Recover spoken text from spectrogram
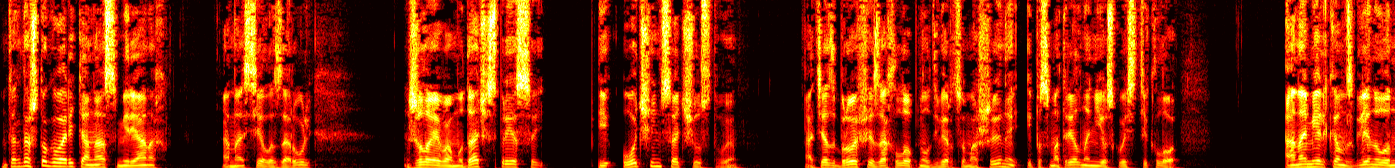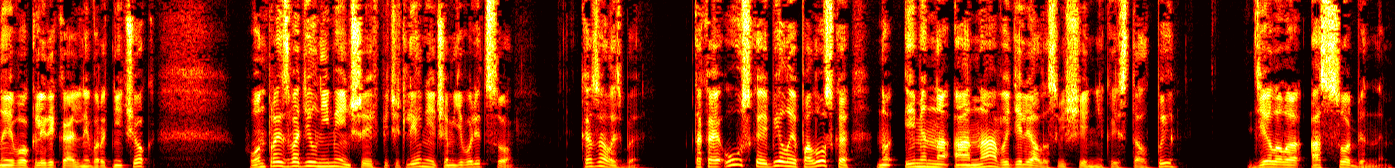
ну тогда что говорить о нас, мирянах? Она села за руль. Желаю вам удачи с прессой и очень сочувствую. Отец Брофи захлопнул дверцу машины и посмотрел на нее сквозь стекло. Она мельком взглянула на его клерикальный воротничок. Он производил не меньшее впечатление, чем его лицо. Казалось бы, Такая узкая белая полоска, но именно она выделяла священника из толпы, делала особенным,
